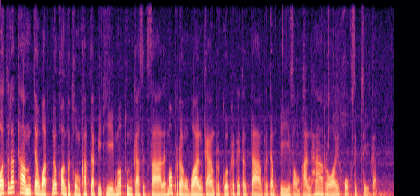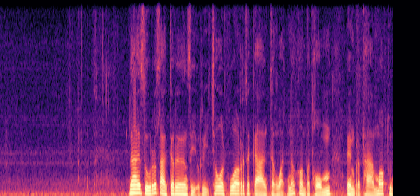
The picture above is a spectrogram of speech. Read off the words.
วัฒนธรรมจังหวัดนครปฐมครับจัดพิธีมอบทุนการศึกษา และมอบรางวัลการประกวดประเภทต่าง ๆ ประจำปี 2564 ครับนายสุรศักดิ์เจริญสิริโชตผู้ว่าราชการจังหวัดนครปฐมเป็นประธานมอบทุน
